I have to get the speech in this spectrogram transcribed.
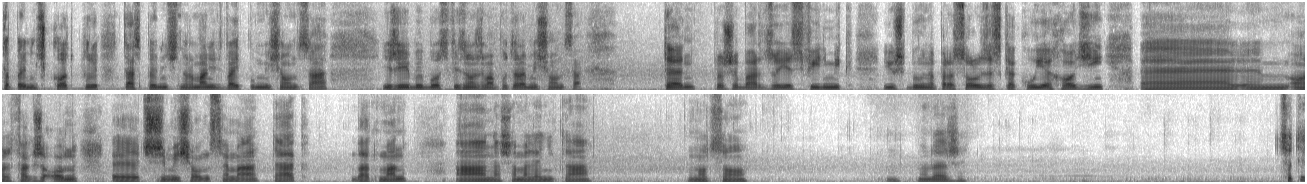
To powinien być kot, który teraz powinien normalnie 2,5 miesiąca, jeżeli by było stwierdzone, że ma półtora miesiąca. Ten, proszę bardzo, jest filmik, już był na parasolu, zeskakuje, chodzi. E, o, fakt, że on e, 3 miesiące ma, tak? Batman. A nasza maleńka, no co? No leży. Co ty,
